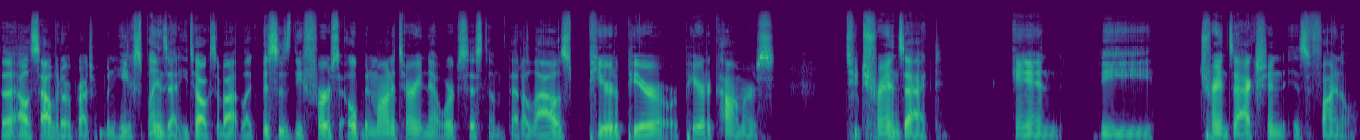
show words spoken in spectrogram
the El Salvador project. When he explains that, he talks about like this is the first open monetary network system that allows peer to peer or peer to commerce to transact, and the transaction is final.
